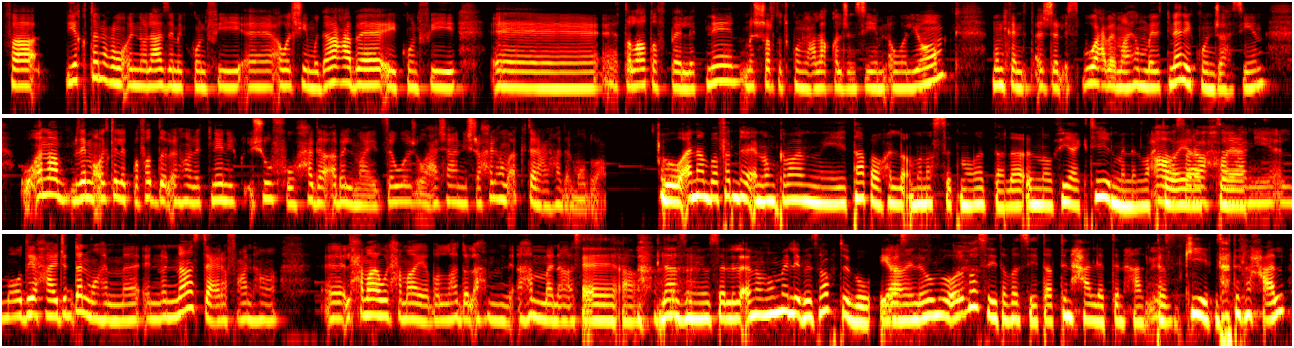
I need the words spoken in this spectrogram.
فيقتنعوا إنه لازم يكون في آه، أول شيء مداعبة يكون في آه، تلاطف بين الاثنين. مش شرط تكون العلاقة الجنسية من أول يوم ممكن تتأجل أسبوع قبل ما هم الاثنين يكونوا جاهزين. وأنا زي ما قلت لك بفضل إنهم الاثنين يشوفوا حدا قبل ما يتزوجوا عشان يشرح لهم أكثر عن هذا الموضوع. وأنا بفضل إنهم كمان يتابعوا هلأ منصة مودة لأنه فيها كتير من آه المحتويات. صراحة يعني المواضيع هاي جدا مهمة إنه الناس تعرف عنها. الحماية والحماية بالله هدول أهم أهم ناس إيه آه لازم يوصل لأنهم هم اللي بيطبطبوا يعني. اللي هم بسيطة بسيطة بتنحل بتنحل طب. كيف بدها تنحل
